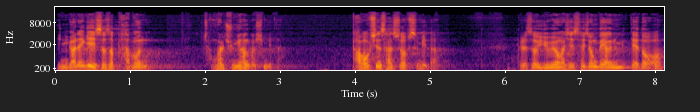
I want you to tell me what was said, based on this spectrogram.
인간에게 있어서 밥은 정말 중요한 것입니다. 밥 없이는 살 수 없습니다. 그래서 유명하신 세종대왕 때도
